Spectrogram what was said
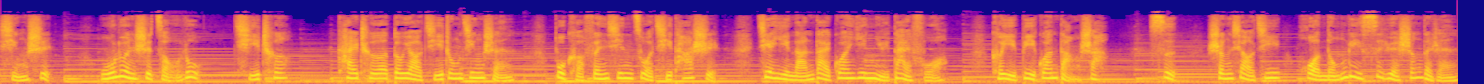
行事，无论是走路、骑车、开车，都要集中精神。不可分心做其他事，建议男戴观音，女戴佛，可以闭关挡煞。四生肖鸡或农历四月生的人，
